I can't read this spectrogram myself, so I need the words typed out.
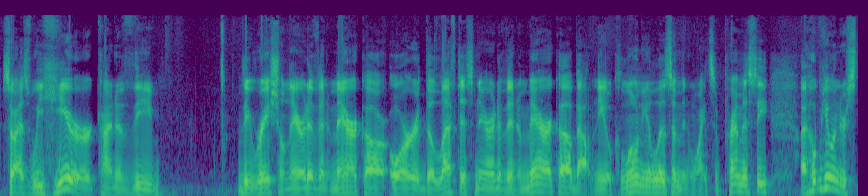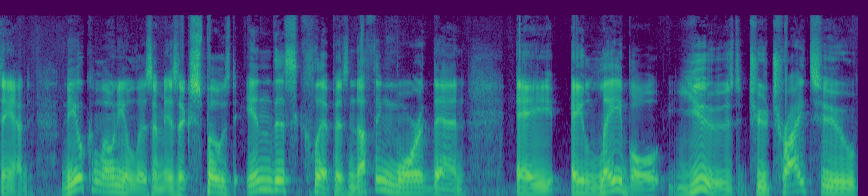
So as we hear kind of the the racial narrative in America or the leftist narrative in America about neocolonialism and white supremacy. I hope you understand neocolonialism is exposed in this clip as nothing more than a, a label used to try to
